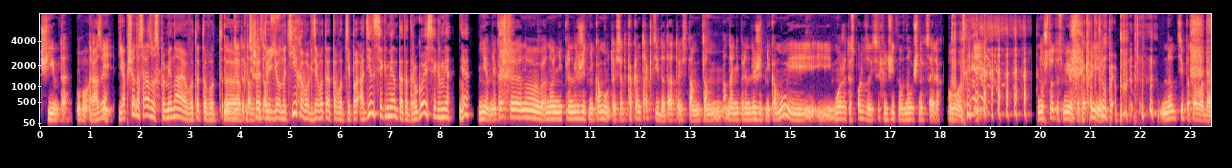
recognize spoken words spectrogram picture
чьим-то. Вот. Разве? И... Я почему-то сразу вспоминаю вот это вот ну, э, путешествие там, Йона Тихого, где вот это вот типа один сегмент, это другой сегмент, не? Не, мне кажется, оно, оно не принадлежит никому. То есть это как Антарктида, да, то есть там, там она не принадлежит никому и, и может использоваться исключительно в научных целях. Вот. Ну что ты смеешься, так и есть. Ну, типа того, да.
